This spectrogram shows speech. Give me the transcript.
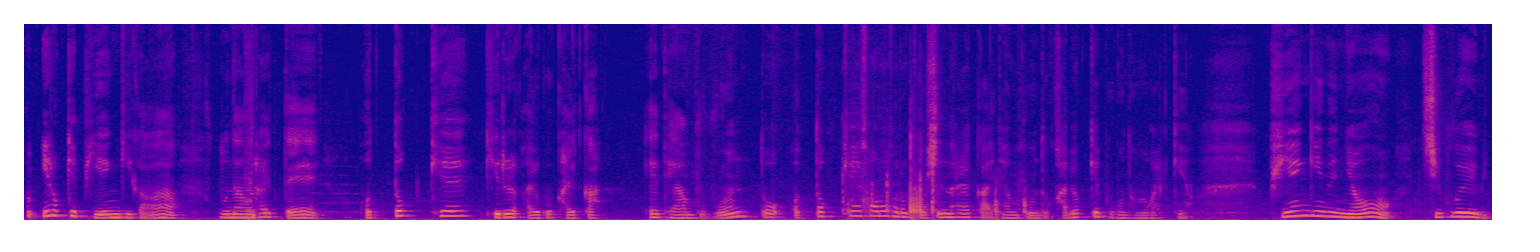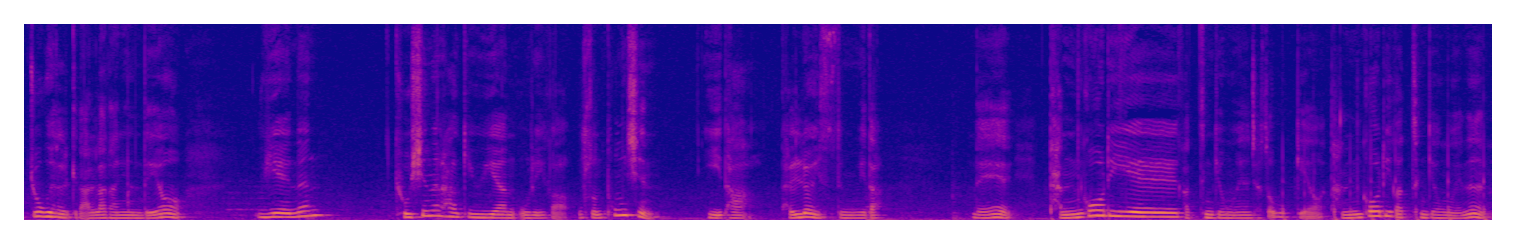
그럼 이렇게 비행기가 운항을 할 때 어떻게 길을 알고 갈까에 대한 부분 또 어떻게 서로 서로 교신을 할까에 대한 부분도 가볍게 보고 넘어갈게요. 비행기는요 지구의 위쪽에서 이렇게 날아다니는데요 위에는 교신을 하기 위한 우리가 우선 통신이 다 달려 있습니다. 네, 단거리에 같은 경우에는 제가 써볼게요. 단거리 같은 경우에는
